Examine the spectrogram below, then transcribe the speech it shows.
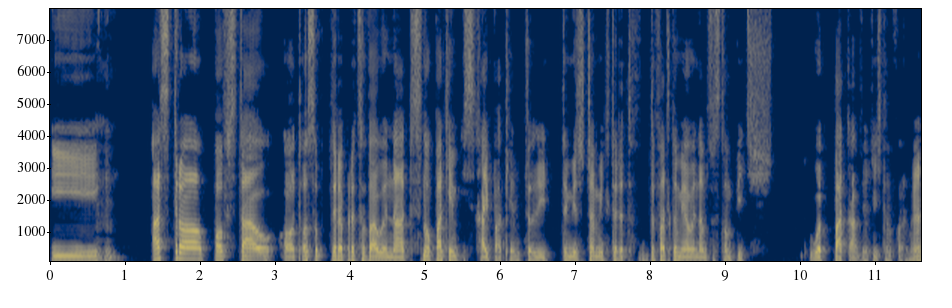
I Mhm. Astro powstał od osób, które pracowały nad Snowpackiem i Skypackiem, czyli tymi rzeczami, które de facto miały nam zastąpić Webpacka w jakiejś tam formie.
